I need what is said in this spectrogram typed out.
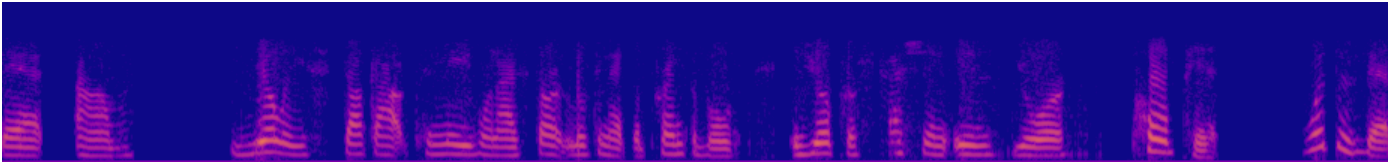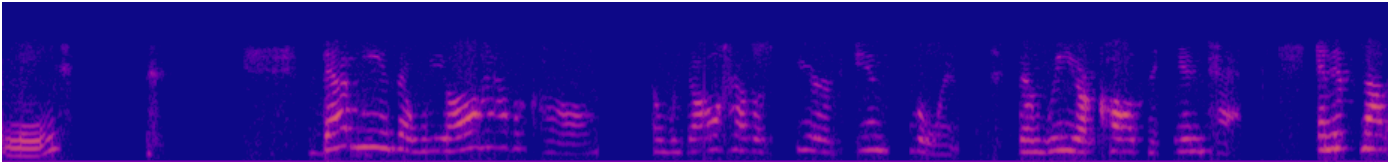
that um, really stuck out to me when I start looking at the principles is your profession is your pulpit. What does that mean? That means that we all have a call and we all have a sphere of influence that we are called to impact. And it's not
